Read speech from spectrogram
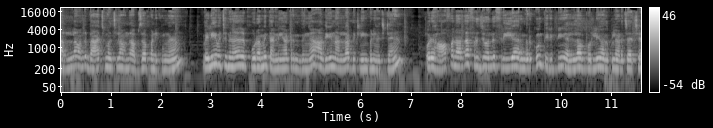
நல்லா வந்து பேட்ச் மல்ஸ்லாம் வந்து அப்சர்வ் பண்ணிக்கோங்க. வெளியே வச்சதுனால பூராமே தண்ணியாட்டம் இருந்ததுங்க. அதையும் நல்லா அப்படி க்ளீன் பண்ணி வச்சுட்டேன். ஒரு ஹாஃப் அன் ஹவர் தான் ஃப்ரிட்ஜ் வந்து ஃப்ரீயாக இருந்திருக்கும். திருப்பியும் எல்லா பொருளையும் அதுக்குள்ளே அடைச்சாச்சு.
